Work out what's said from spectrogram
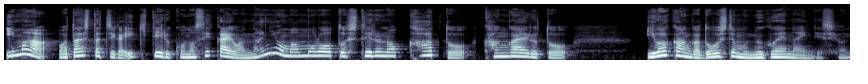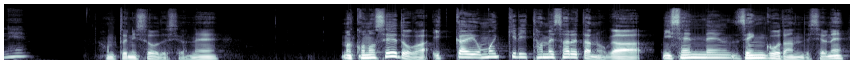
今私たちが生きているこの世界は何を守ろうとしてるのかと考えると、違和感がどうしても拭えないんですよね。本当にそうですよね。まあ、この制度が一回思いっきり試されたのが2000年前後なんですよね。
